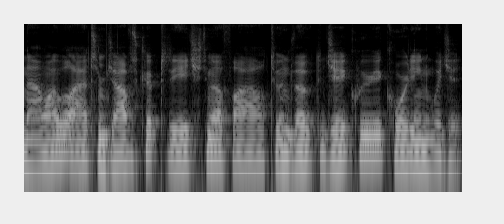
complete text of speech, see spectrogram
Now I will add some JavaScript to the HTML file to invoke the jQuery accordion widget.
